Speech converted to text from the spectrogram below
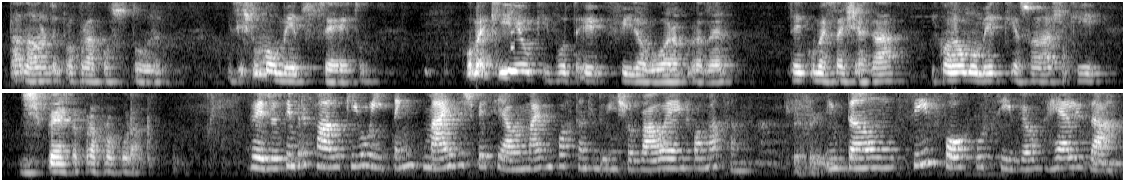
está na hora de eu procurar a consultora, existe um momento certo, como é que eu, que vou ter filho agora, por exemplo, tenho que começar a enxergar e qual é o momento que a senhora acha que desperta para procurar? Veja, eu sempre falo que o item mais especial e mais importante do enxoval é a informação. Perfeito. Então, se for possível realizar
